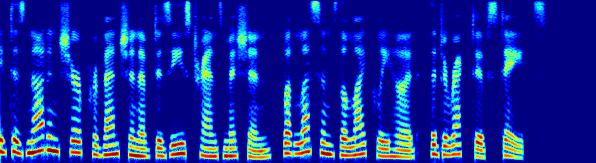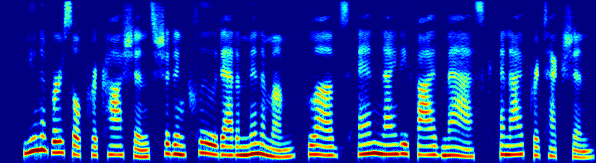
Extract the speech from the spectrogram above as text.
It does not ensure prevention of disease transmission, but lessens the likelihood, the directive states. Universal precautions should include at a minimum, gloves, N95 mask, and eye protection.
